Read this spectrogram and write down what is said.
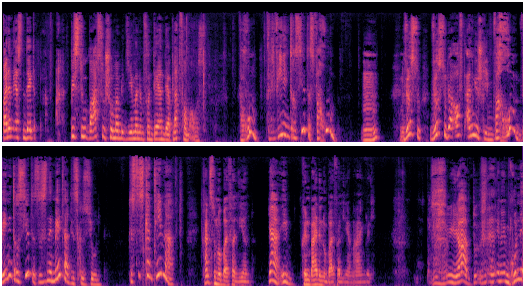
bei dem ersten Date, bist du, warst du schon mal mit jemandem von deren der Plattform aus? Warum? Wen interessiert das? Warum? Mhm. Wirst du, wirst du da oft angeschrieben? Warum? Wen interessiert das? Das ist eine Metadiskussion. Das ist kein Thema. Kannst du nur bei verlieren. Ja, eben. Können beide nur bei verlieren eigentlich. Ja, du, äh, im, im Grunde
